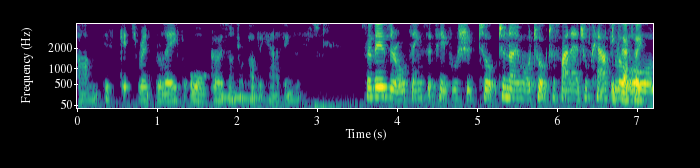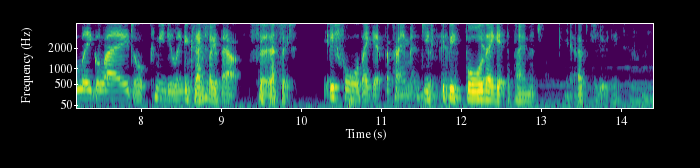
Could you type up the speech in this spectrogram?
um, is, gets rent relief or goes onto a public housing list. So these are all things that people should talk to knowmore, talk to financial counsellor exactly. or legal aid or community legal exactly. centres about first exactly. yep. before they get the payment. Yes, before they get the payment. Yeah. Absolutely. Definitely.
